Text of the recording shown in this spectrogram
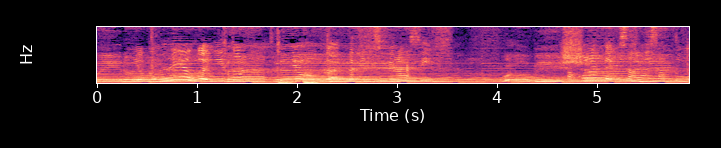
we know yoga mana yoganya itu yoga terinspirasi. Aku lihat dari salah satu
